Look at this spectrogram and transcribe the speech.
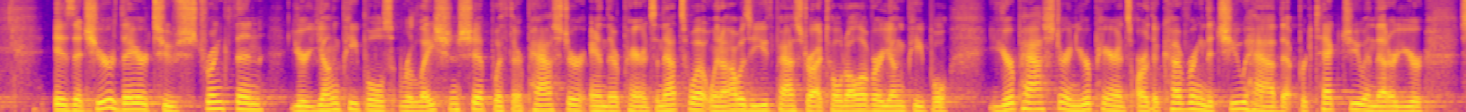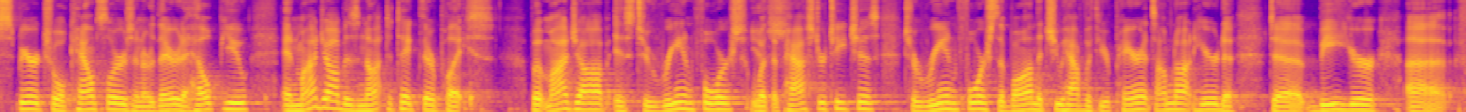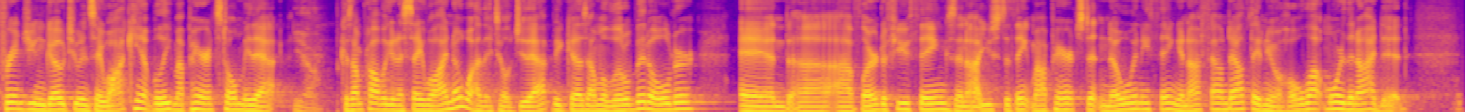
is that you're there to strengthen your young people's relationship with their pastor and their parents. And that's what, when I was a youth pastor, I told all of our young people your pastor and your parents are the covering that you have that protect you and that are your spiritual counselors and are there to help you. And my job is not to take their place. But my job is to reinforce what the pastor teaches, to reinforce the bond that you have with your parents. I'm not here to to be your uh, friend you can go to and say, "Well, I can't believe my parents told me that." Yeah. Because I'm probably going to say, "Well, I know why they told you that because I'm a little bit older." And uh, I've learned a few things, and I used to think my parents didn't know anything, and I found out they knew a whole lot more than I did.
